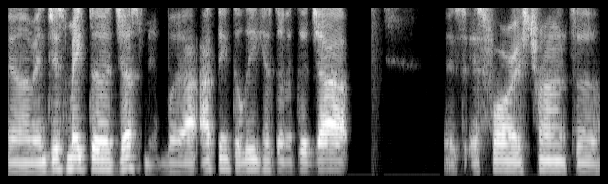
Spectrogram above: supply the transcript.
um, and just make the adjustment. But I, I, think the league has done a good job as as far as trying to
